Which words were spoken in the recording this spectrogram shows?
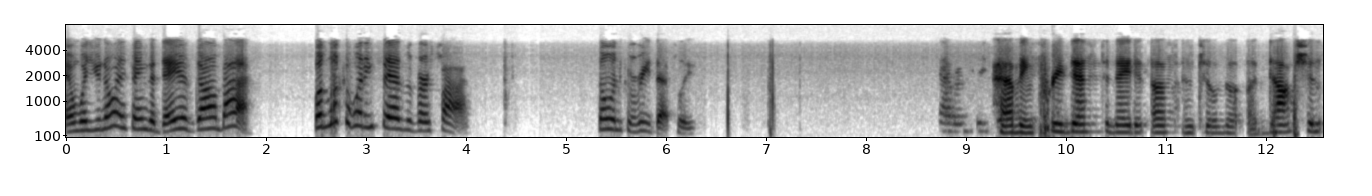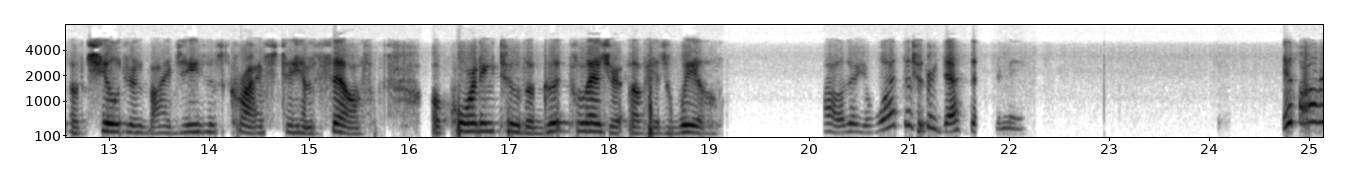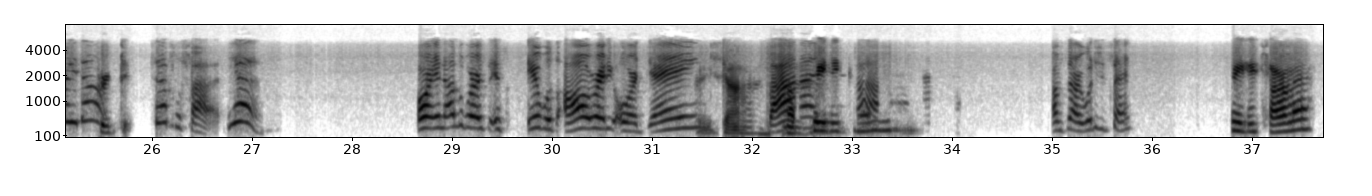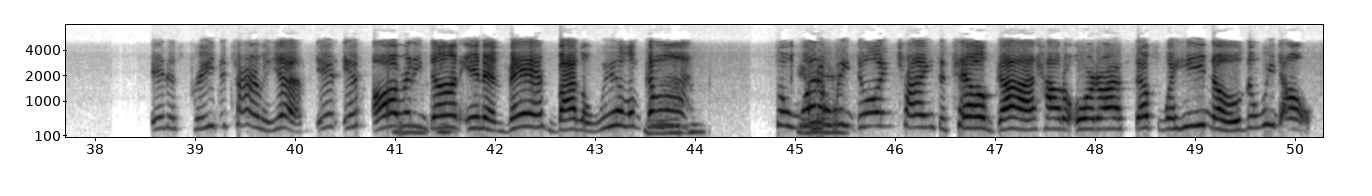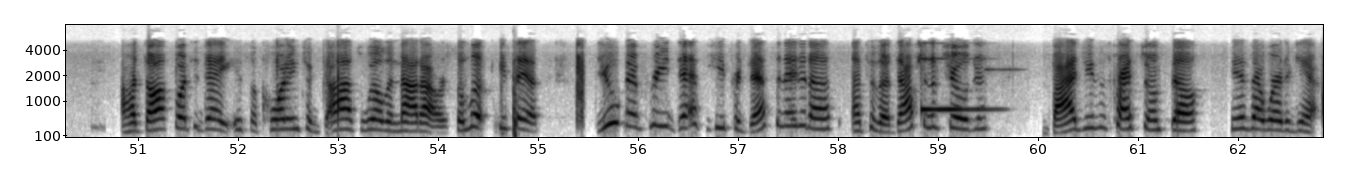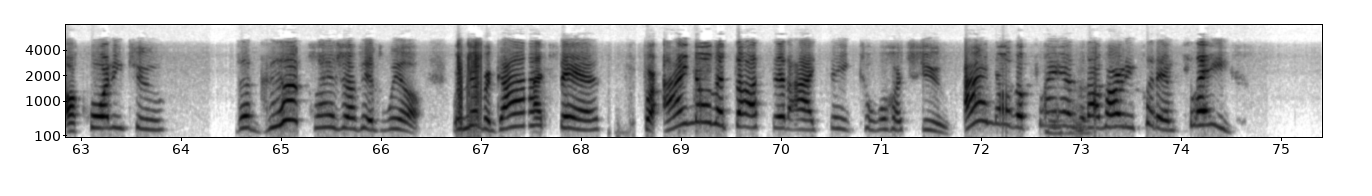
And when you know anything, the day has gone by. But look at what he says in verse 5. Someone can read that, please. Having predestinated us until the adoption of children by Jesus Christ to himself, according to the good pleasure of his will. Hallelujah. What does To- predestinate mean? It's already done. Prede- Simplified. Yes. Or in other words, it's, it was already ordained God. by predetermined. God. I'm sorry, what did you say? Predetermined. It is predetermined, yes. It is already Mhm. done in advance by the will of God. Mhm. So what are we doing trying to tell God how to order our steps when He knows and we don't? Our thought for today is according to God's will and not ours. So look, He says, You've been predestined. He predestinated us unto the adoption of children by Jesus Christ to Himself. Here's that word again according to the good pleasure of His will. Remember, God says, For I know the thoughts that I think towards you. I know the plans that I've already put in place.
